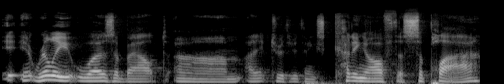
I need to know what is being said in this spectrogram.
it really was about um, I think two or three things: cutting off the supply,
